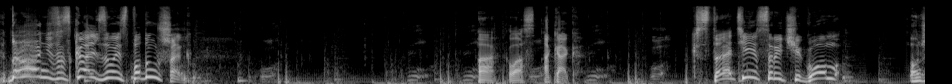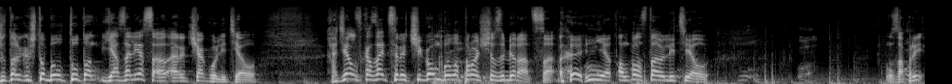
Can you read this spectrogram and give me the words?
Да, не соскальзывай с подушек! А, класс. А как? Кстати, с рычагом... Он же только что был тут, он... Я залез, а, рычаг улетел. Хотел сказать, с рычагом было проще забираться. Нет, он просто улетел. Запри...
